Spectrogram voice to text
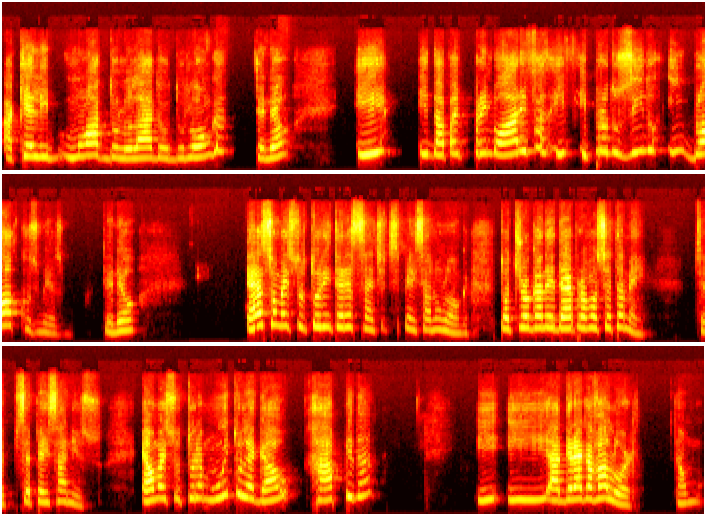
aquele módulo lá do, do longa, entendeu? E e dá para ir embora e, faz, e, e, produzindo em blocos mesmo, entendeu? Essa é uma estrutura interessante de se pensar no longa. Estou te jogando a ideia para você também, você, você pensar nisso. É uma estrutura muito legal, rápida e, e agrega valor. Então,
